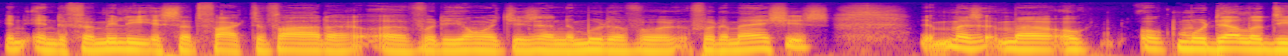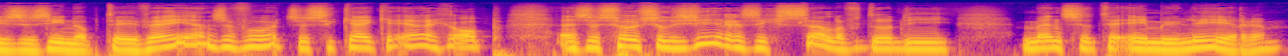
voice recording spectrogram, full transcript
in, in de familie is dat vaak de vader uh, voor de jongetjes en de moeder voor, voor de meisjes. Maar, maar ook, ook modellen die ze zien op tv enzovoort. Dus ze kijken erg op en ze socialiseren zichzelf door die mensen te emuleren.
